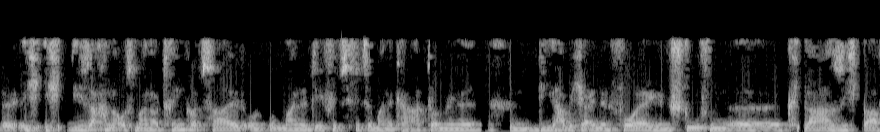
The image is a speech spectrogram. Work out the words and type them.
äh, ich, ich, die Sachen aus meiner Trinkerzeit und, und meine Defizite, meine Charaktermängel, die habe ich ja in den vorherigen Stufen äh, klar sichtbar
